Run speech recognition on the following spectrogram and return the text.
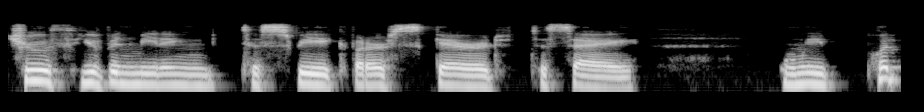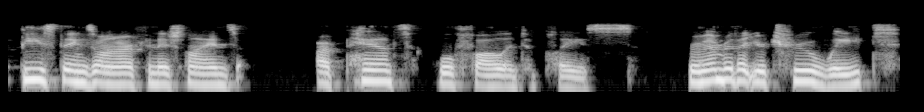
truth you've been meaning to speak but are scared to say. When we put these things on our finish lines, our pants will fall into place. Remember that your true weight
